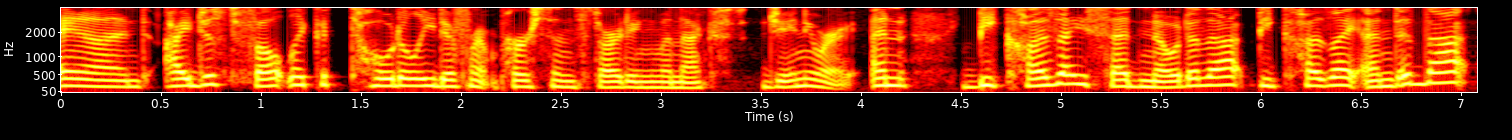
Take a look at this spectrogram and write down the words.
and I just felt like a totally different person starting the next January. And because I said no to that, because I ended that,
